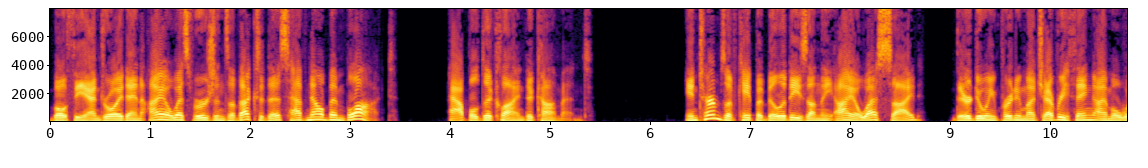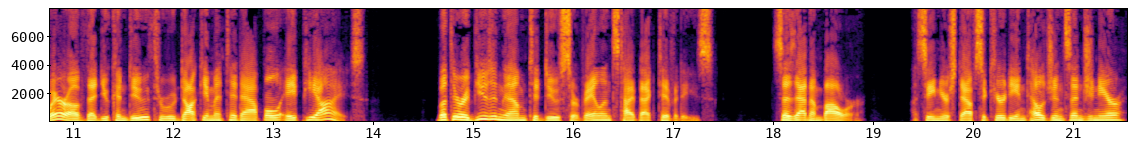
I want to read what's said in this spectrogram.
Both the Android and iOS versions of Exodus have now been blocked. Apple declined to comment. In terms of capabilities on the iOS side, they're doing pretty much everything I'm aware of that you can do through documented Apple APIs. But they're abusing them to do surveillance type activities, says Adam Bauer, a senior staff security intelligence engineer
